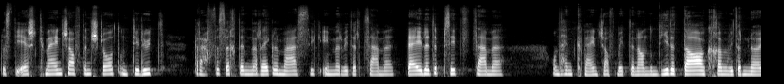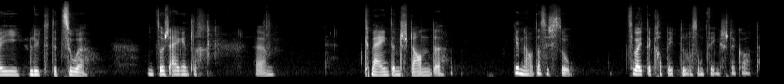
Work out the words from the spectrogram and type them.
Dass die erste Gemeinschaft entsteht und die Leute treffen sich dann regelmäßig immer wieder zusammen, teilen den Besitz zusammen und haben Gemeinschaft miteinander. Und jeden Tag kommen wieder neue Leute dazu. Und so ist eigentlich ähm, die Gemeinde entstanden. Genau, das ist so. Das zweite Kapitel, wo es um Pfingsten geht.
